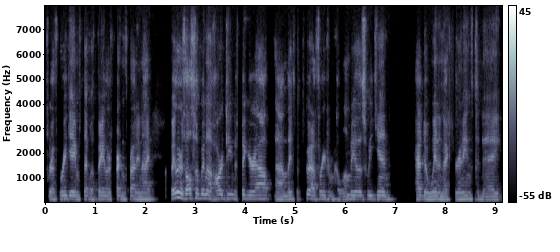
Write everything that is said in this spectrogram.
for a three-game set with Baylor starting Friday night. Baylor has also been a hard team to figure out. Um, they took two out of three from Columbia this weekend. Had to win an extra innings today.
